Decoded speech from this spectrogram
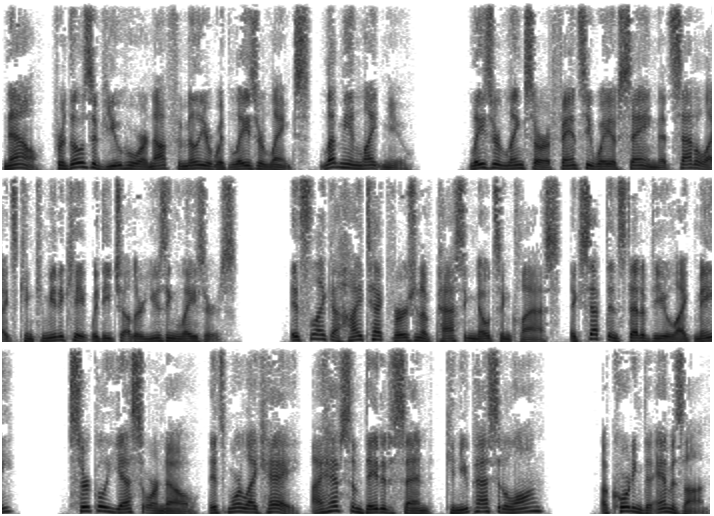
Now, for those of you who are not familiar with laser links, let me enlighten you. Laser links are a fancy way of saying that satellites can communicate with each other using lasers. It's like a high tech version of passing notes in class, except instead of do you like me? Circle yes or no, it's more like hey, I have some data to send, can you pass it along? According to Amazon,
